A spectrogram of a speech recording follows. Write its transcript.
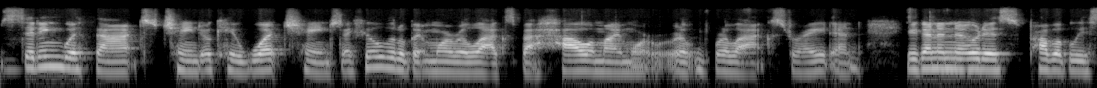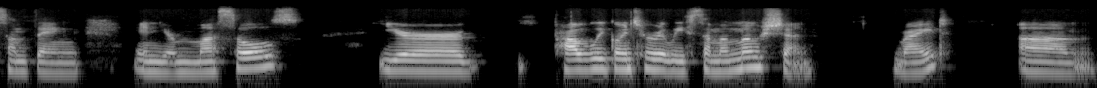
sitting with that change. Okay, what changed? I feel a little bit more relaxed, but how am I more re- relaxed? Right. And you're going to notice probably something in your muscles, you're probably going to release some emotion, right? Um,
